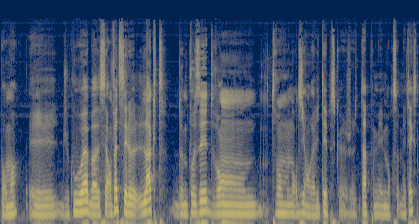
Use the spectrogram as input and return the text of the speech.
pour moi. Et du coup, ouais, bah, c'est, en fait, c'est l'acte de me poser devant, devant mon ordi en réalité, parce que je tape mes, morceaux, mes textes,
